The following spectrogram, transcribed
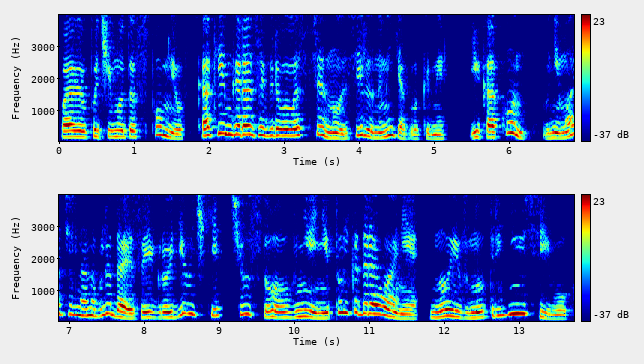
Павел почему-то вспомнил, как Инга разыгрывала сцену с зелеными яблоками, и как он, внимательно наблюдая за игрой девочки, чувствовал в ней не только дарование, но и внутреннюю силу.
